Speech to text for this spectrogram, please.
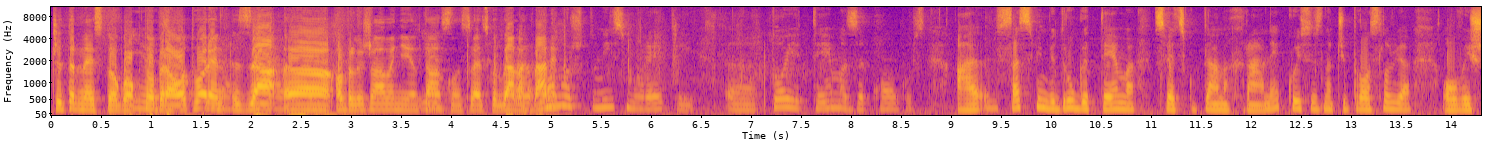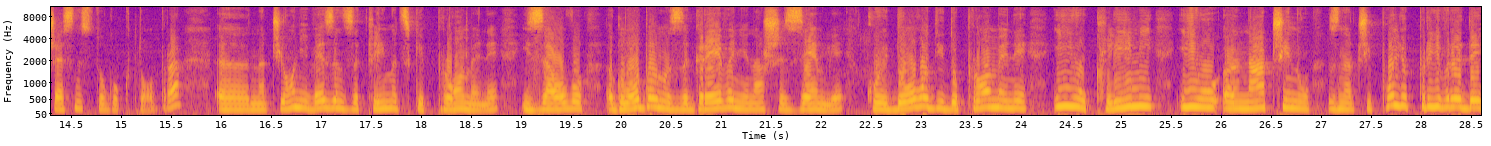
14. oktobra otvoren za obeležavanje, je li tako, Svetskog dana hrane? Ono što nismo rekli, to je tema za konkurs. A sasvim je druga tema Svetskog dana hrane, koji se znači proslavlja ovaj 16. oktobra. E, znači, on je vezan za klimatske promene i za ovo globalno zagrevanje naše zemlje koje dovodi do promene i u klimi i u e, načinu znači, poljoprivrede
